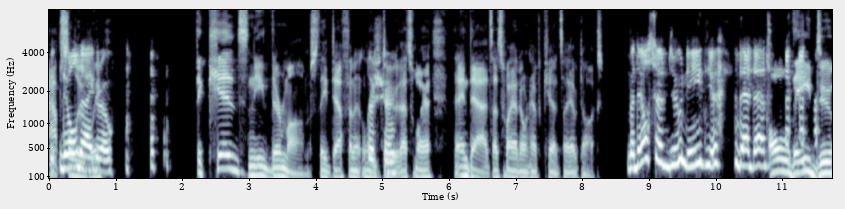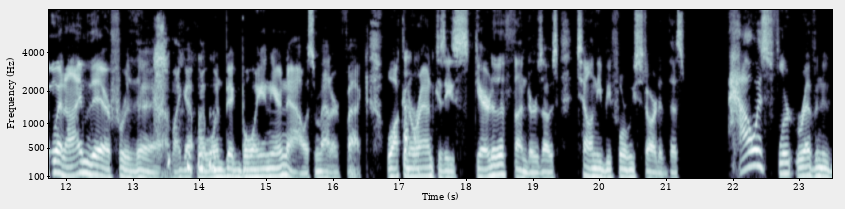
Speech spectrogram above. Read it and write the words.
Absolutely. The older I grow. The kids need their moms. They definitely sure. do. That's why, I, and dads. That's why I don't have kids. I have dogs but they also do need you, their dad. oh, they do, and I'm there for them. I got my one big boy in here now, as a matter of fact, walking uh-huh. around because he's scared of the thunders. I was telling you before we started this. How is flirt revenue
